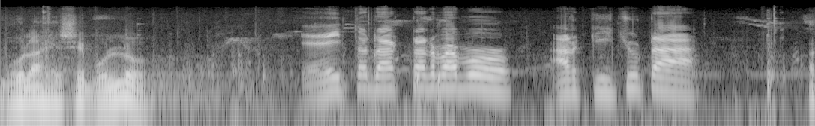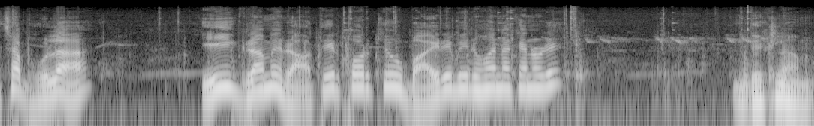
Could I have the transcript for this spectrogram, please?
ভোলা হেসে বলল এই তো ডাক্তার বাবু আর কিছুটা। আচ্ছা ভোলা এই গ্রামে রাতের পর কেউ বাইরে বের হয় না কেন রে? দেখলাম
